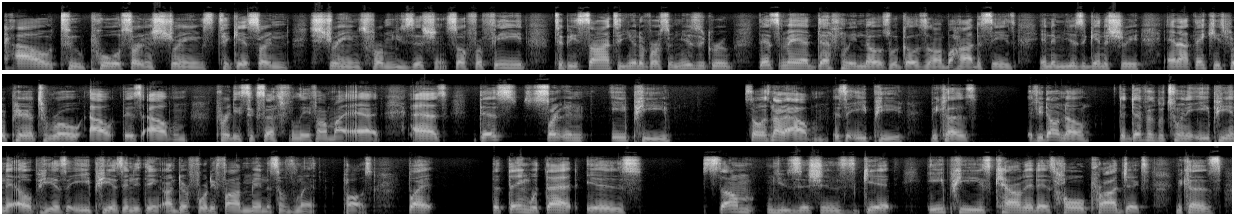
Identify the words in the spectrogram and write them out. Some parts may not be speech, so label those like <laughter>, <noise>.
how to pull certain strings to get certain streams for musicians. So for Feid to be signed to Universal Music Group, this man definitely knows what goes on behind the scenes in the music industry, and I think he's prepared to roll out this album pretty successfully, if I might add. As this certain EP, so it's not an album, it's an EP because if you don't know, the difference between an EP and an LP is an EP is anything under 45 minutes of length. Pause. But the thing with that is some musicians get EPs counted as whole projects because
